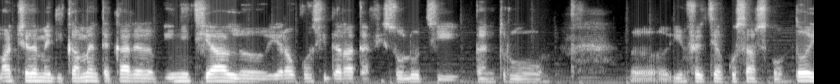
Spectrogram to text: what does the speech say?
acele medicamente care inițial uh, erau considerate a fi soluții pentru uh, infecția cu SARS-CoV-2,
